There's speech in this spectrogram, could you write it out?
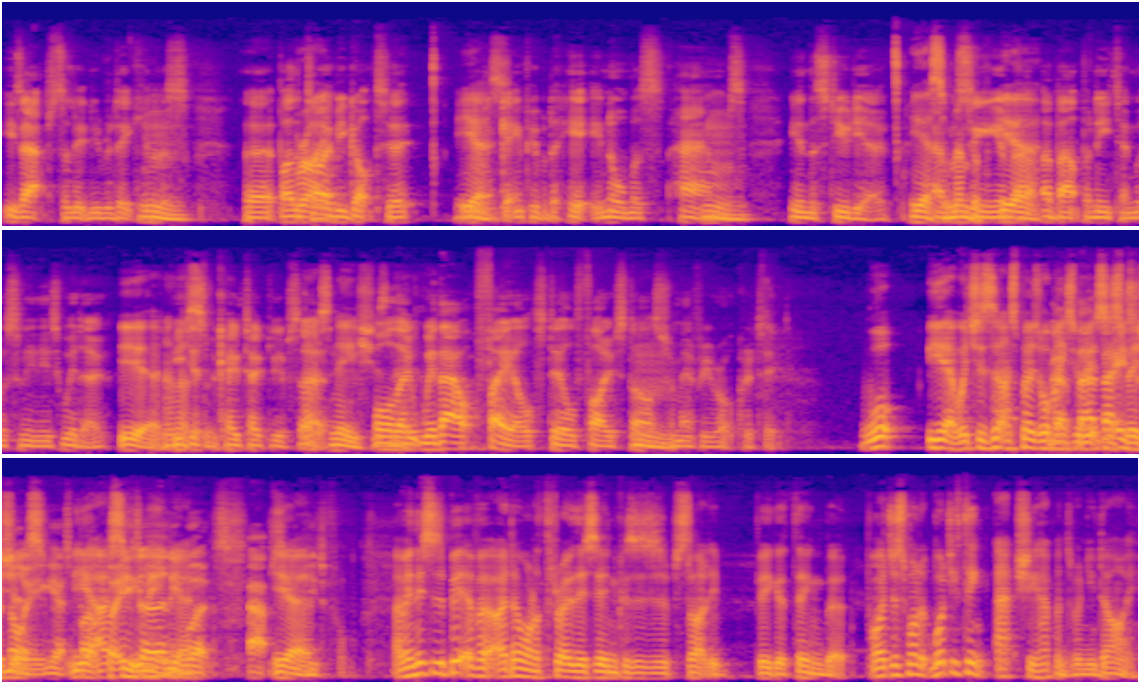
is absolutely ridiculous. Uh, by the Mm. Right. time he got to you know, Yes. getting people to hit enormous hands in the studio Yes, I and was remember- singing yeah. about, about Benito Mussolini's widow, Yeah, no, he just became totally absurd. that's niche, Although it? without fail, still five stars Mm. from every rock critic. What? Yeah, which is, I suppose, what That- makes it a bit that- that is suspicious. annoying, yes, yeah, but- I but see his early yeah. work's absolutely beautiful. I mean, this is a bit of a. I don't want to throw this in because this is a slightly bigger thing, but, but I just want. What do you think actually happens when you die?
